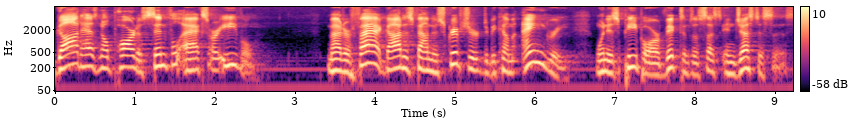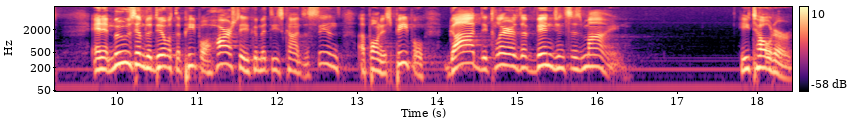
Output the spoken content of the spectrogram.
God has no part of sinful acts or evil. Matter of fact, God is found in Scripture to become angry when his people are victims of such injustices. And it moves him to deal with the people harshly who commit these kinds of sins upon his people. God declares that vengeance is mine. He told her,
